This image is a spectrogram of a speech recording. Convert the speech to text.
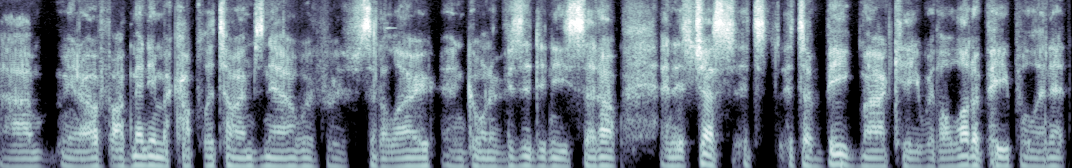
Um, you know, I've, I've met him a couple of times now. We've, we've said hello and gone and visited his setup, and it's just it's it's a big marquee with a lot of people in it,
